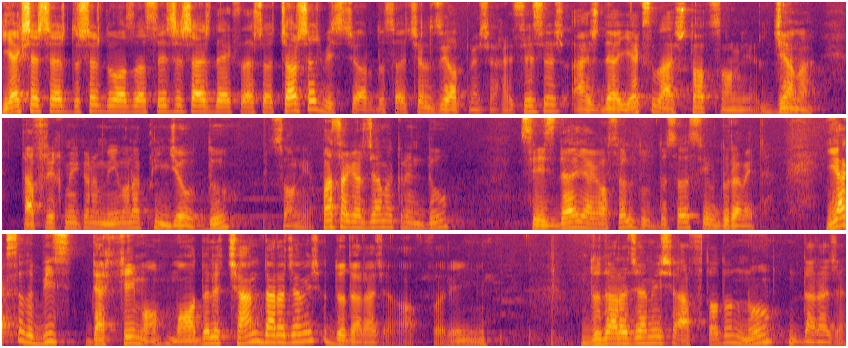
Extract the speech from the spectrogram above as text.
یک شش شش دو شش دوازده سه شش هجده یک هشتاد چهار شش بیست چهار دو صد چل زیاد میشه. خیلی. سه شش هجده یک صد هشتاد ثانیه. جمع. تفریق می‌کنم میمانه پینجا و دو ثانیه. پس اگر جمع کنین دو سیزده یک حاصل دو دو صد سی دو را میده. یک صد و بیست دقیقه ما معادل چند درجه میشه؟ دو درجه. آفرین. دو درجه میشه افتاد و نو درجه.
